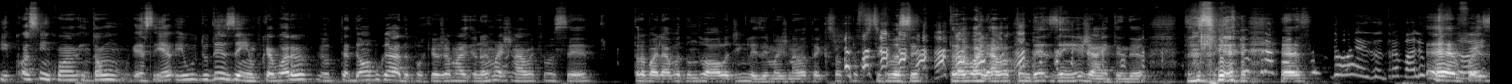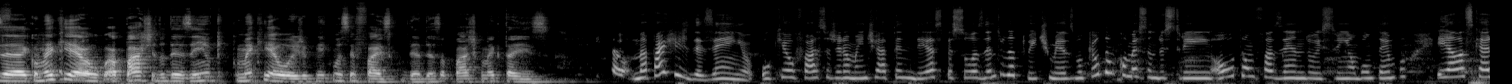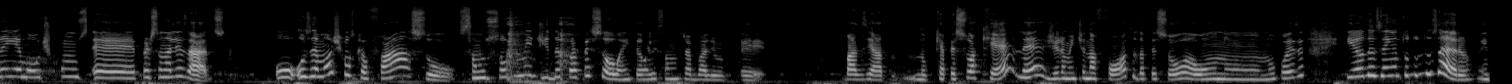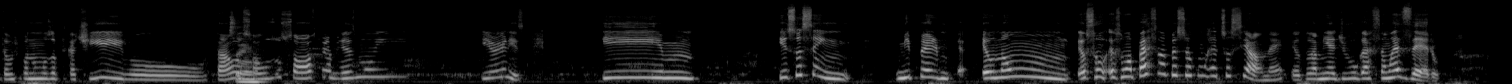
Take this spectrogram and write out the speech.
E assim, com a- então, esse- e, o do desenho, porque agora eu até dei uma bugada, porque eu, jamais, eu não imaginava que você trabalhava dando aula de inglês. Eu imaginava até que, prof- que você trabalhava com desenho já, entendeu? Então, assim, é, Os dois, eu trabalho com é, dois. pois é. Como é que é a parte do desenho? que- Como é que é hoje? O que, que você faz de- dessa parte? Como é que tá isso? Então, na parte de desenho, o que eu faço geralmente é atender as pessoas dentro da Twitch mesmo, que ou estão começando stream, ou estão fazendo stream há um bom tempo, e elas querem emoticons é, personalizados. O- os emoticons que eu faço são sob medida para a pessoa, então eles são um trabalho é, baseado no que a pessoa quer, né? Geralmente na foto da pessoa ou no, no coisa, e eu desenho tudo do zero. Então, tipo, eu não uso aplicativo tal, eu Sim. só uso o software mesmo e, e organizo. E isso assim me per... eu não eu sou eu sou uma péssima pessoa com rede social, né? Eu a minha divulgação é zero.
